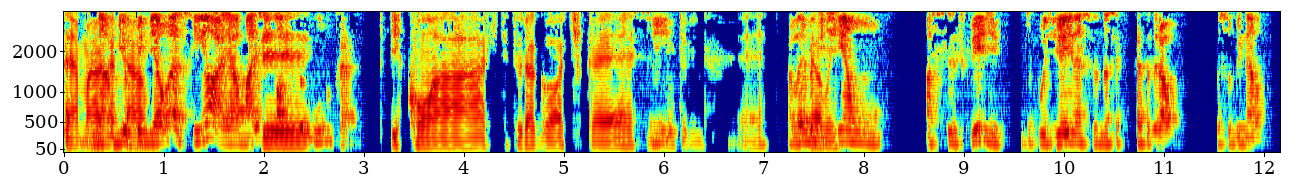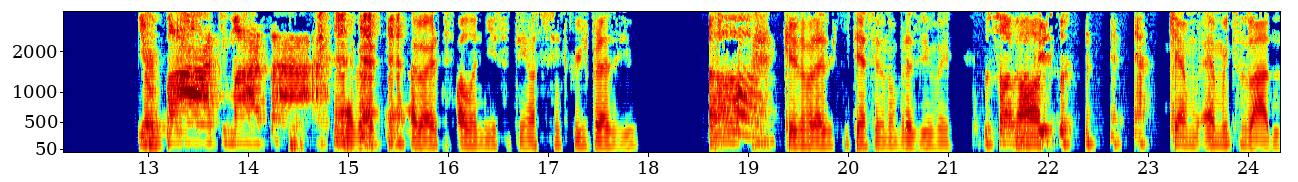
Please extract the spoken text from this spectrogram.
É a maior Na minha opinião, é assim, ó, é a mais De- top do mundo, cara. E com a arquitetura gótica, é, é Sim. muito lindo. É. Eu lembro Realmente. que tinha um Assassin's Creed, que tu podia ir nessa, nessa catedral pra subir nela. E Hum. eu, pá, que massa! Agora, agora tu falou nisso, tem o Assassin's Creed Brasil. Ah, Que, no Brasil, que tem a cena no Brasil, velho. tu sobe no Nossa. Cristo. Que é, é muito zoado.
